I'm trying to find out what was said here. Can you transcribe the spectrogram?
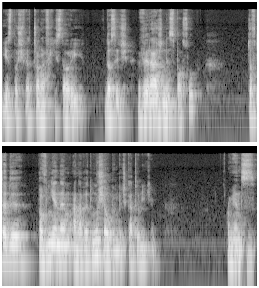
jest poświadczona w historii w dosyć wyraźny sposób, to wtedy powinienem, a nawet musiałbym być katolikiem. Więc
